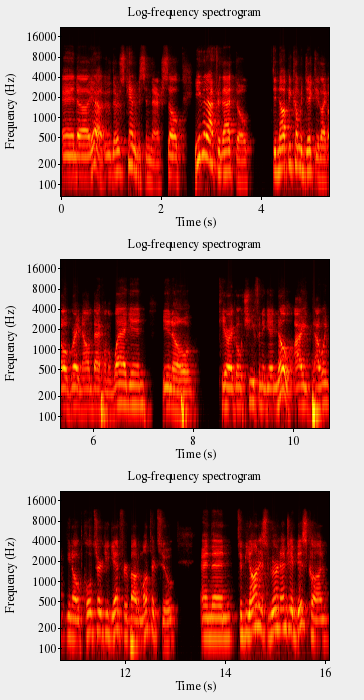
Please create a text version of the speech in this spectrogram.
and uh, yeah, there's cannabis in there. So even after that, though, did not become addicted. Like, oh, great, now I'm back on the wagon. You know, here I go chiefing again. No, I I went you know cold turkey again for about a month or two, and then to be honest, we were in MJ BizCon,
